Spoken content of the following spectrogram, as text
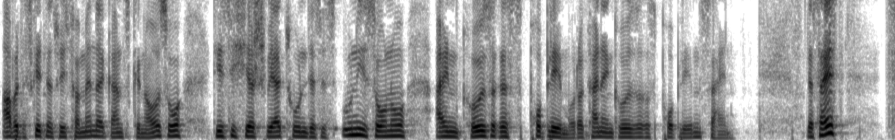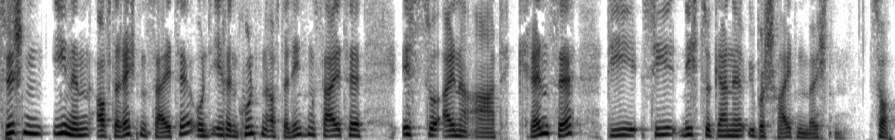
Aber das gilt natürlich für Männer ganz genauso, die sich hier schwer tun. Das ist unisono ein größeres Problem oder kann ein größeres Problem sein. Das heißt, zwischen Ihnen auf der rechten Seite und Ihren Kunden auf der linken Seite ist so eine Art Grenze, die Sie nicht so gerne überschreiten möchten. So.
